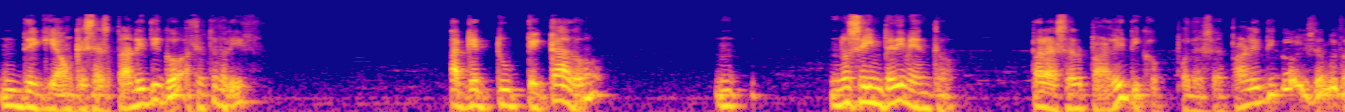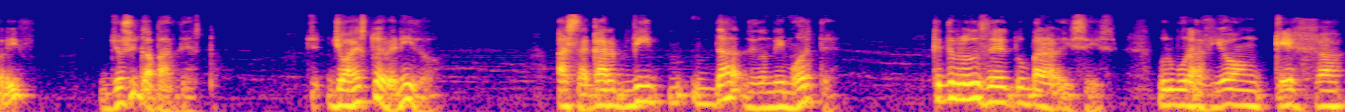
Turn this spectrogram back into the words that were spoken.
de que aunque seas paralítico, hacerte feliz. A que tu pecado no sea impedimento para ser paralítico. Puede ser paralítico y ser muy feliz. Yo soy capaz de esto. Yo, a esto he venido. A sacar vida de donde hay muerte. ¿Qué te produce tu parálisis? Murmuración, queja,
